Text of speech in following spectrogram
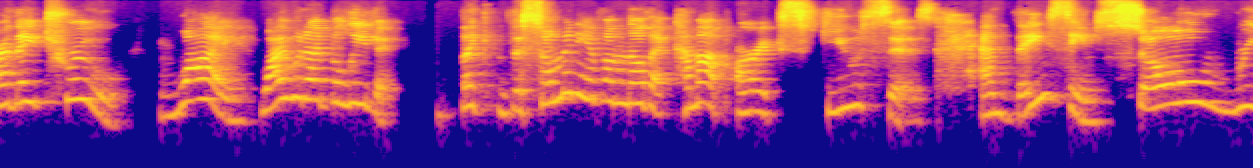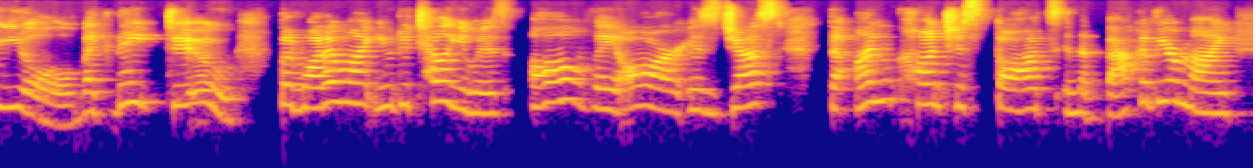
Are they true? Why? Why would I believe it? Like the so many of them though that come up are excuses and they seem so real like they do but what i want you to tell you is all they are is just the unconscious thoughts in the back of your mind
